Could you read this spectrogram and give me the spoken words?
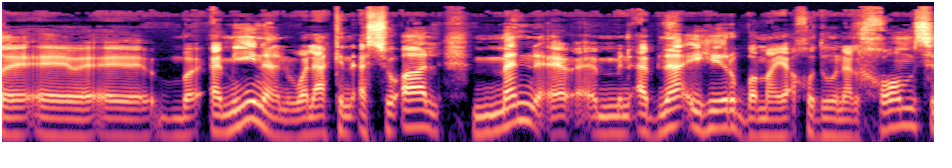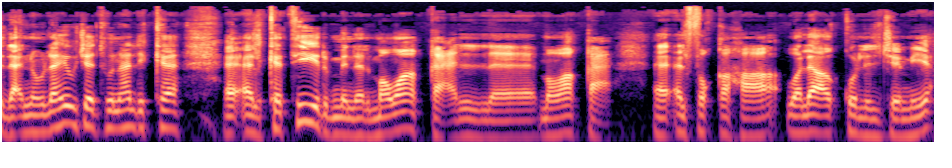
آه، أمينا ولكن السؤال من من أبنائه ربما يأخذون الخمس؟ لأنه لا يوجد هنالك الكثير من المواقع مواقع الفقهاء ولا أقول الجميع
